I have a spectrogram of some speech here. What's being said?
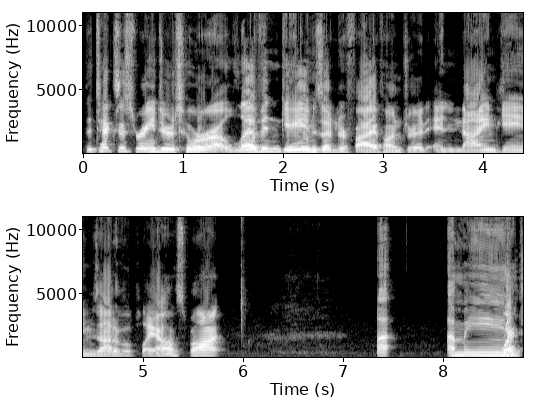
the Texas Rangers, who are 11 games under 500 and nine games out of a playoff spot. I, I mean, what?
